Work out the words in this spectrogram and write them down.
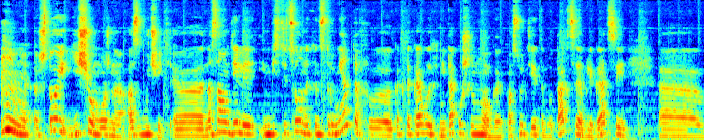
что еще можно озвучить? Э, на самом деле инвестиционных инструментов э, как таковых не так уж и много. По сути, это вот акции, облигации, э,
